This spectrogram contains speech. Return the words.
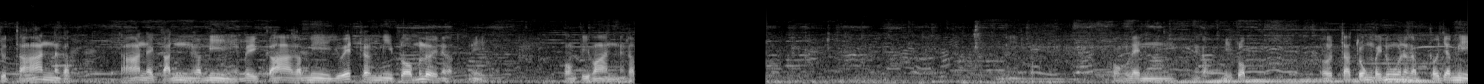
จุดทหารนะครับ ทหารในกันก็มีอเมริกาก็มียูเอสก็มีพร้อมมาเลยนะครับนี่กองตีมันนะครับนี่ครับของเลนนะครับมีครบเออถ้าตรงไปนู่นนะครับก็จะมี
